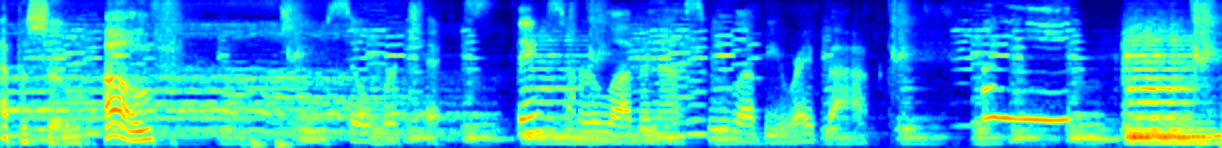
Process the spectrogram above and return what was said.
episode of Two Sober Chicks. Thanks for loving us. We love you right back. Bye.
